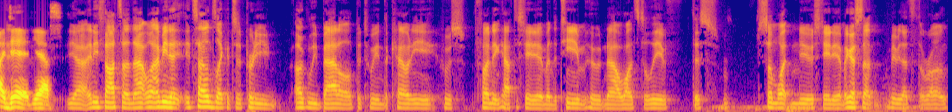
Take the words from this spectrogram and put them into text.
I did, yes. Yeah, any thoughts on that one? I mean, it, it sounds like it's a pretty ugly battle between the county, who's funding half the stadium, and the team who now wants to leave this somewhat new stadium. I guess that maybe that's the wrong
